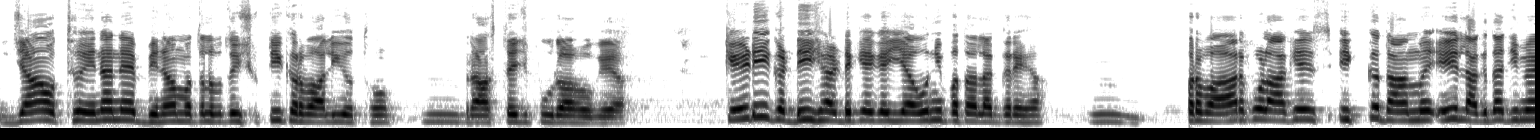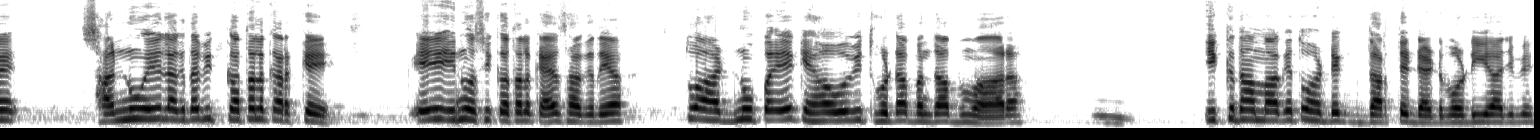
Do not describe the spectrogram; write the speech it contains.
ਜਾਂ ਉੱਥੇ ਇਹਨਾਂ ਨੇ ਬਿਨਾ ਮਤਲਬ ਤੋਂ ਛੁੱਟੀ ਕਰਵਾ ਲਈ ਉੱਥੋਂ ਰਸਤੇ 'ਚ ਪੂਰਾ ਹੋ ਗਿਆ। ਕਿਹੜੀ ਗੱਡੀ ਛੱਡ ਕੇ ਗਈ ਆ ਉਹ ਨਹੀਂ ਪਤਾ ਲੱਗ ਰਿਹਾ। ਪਰਿਵਾਰ ਕੋਲ ਆ ਕੇ ਇੱਕਦਮ ਇਹ ਲੱਗਦਾ ਜਿਵੇਂ ਸਾਨੂੰ ਇਹ ਲੱਗਦਾ ਵੀ ਕਤਲ ਕਰਕੇ ਇਹ ਇਹਨੂੰ ਅਸੀਂ ਕਤਲ ਕਹਿ ਸਕਦੇ ਆ ਤੁਹਾਨੂੰ ਪ- ਇਹ ਕਿਹਾ ਹੋਵੇ ਵੀ ਤੁਹਾਡਾ ਬੰਦਾ ਬਿਮਾਰ ਆ। ਇੱਕਦਮ ਆ ਕੇ ਤੁਹਾਡੇ ਦਰ ਤੇ ਡੈੱਡ ਬੋਡੀ ਆ ਜਾਵੇ।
